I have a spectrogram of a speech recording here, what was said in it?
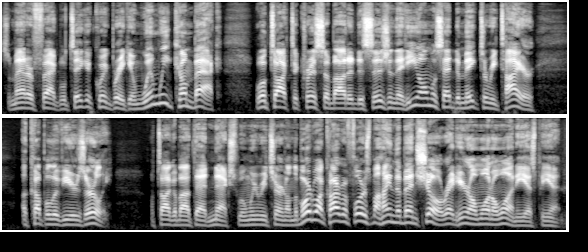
As a matter of fact we'll take a quick break and when we come back we'll talk to chris about a decision that he almost had to make to retire a couple of years early We'll talk about that next when we return on the Boardwalk Hardwood Floors Behind the Bench show right here on 101 ESPN.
